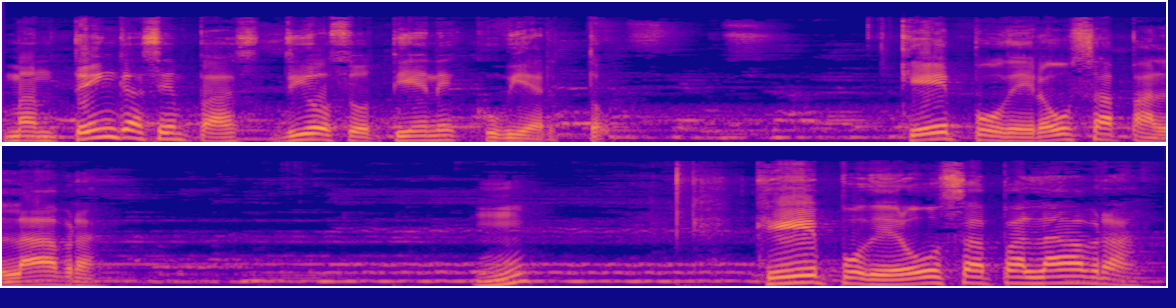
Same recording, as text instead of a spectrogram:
Manténgase en paz, Dios lo tiene cubierto. Qué poderosa palabra. ¿Mm? Qué poderosa palabra.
